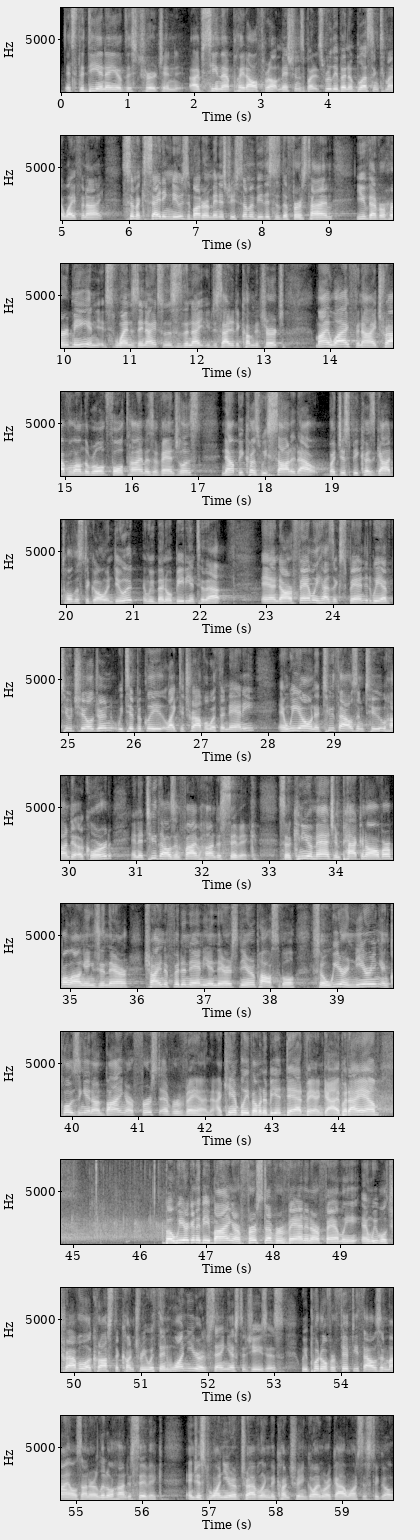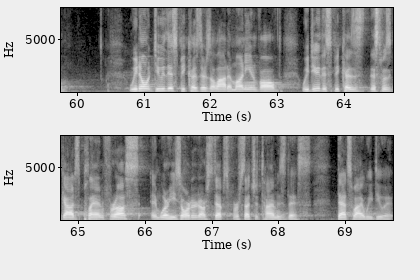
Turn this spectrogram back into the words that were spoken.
It's the DNA of this church, and I've seen that played all throughout missions, but it's really been a blessing to my wife and I. Some exciting news about our ministry. Some of you, this is the first time you've ever heard me, and it's Wednesday night, so this is the night you decided to come to church. My wife and I travel on the road full time as evangelists, not because we sought it out, but just because God told us to go and do it, and we've been obedient to that. And our family has expanded. We have two children. We typically like to travel with a nanny and we own a 2002 Honda Accord and a 2005 Honda Civic. So can you imagine packing all of our belongings in there, trying to fit a nanny in there? It's near impossible. So we are nearing and closing in on buying our first ever van. I can't believe I'm going to be a dad van guy, but I am. But we are going to be buying our first ever van in our family, and we will travel across the country. Within one year of saying yes to Jesus, we put over 50,000 miles on our little Honda Civic, in just one year of traveling the country and going where God wants us to go. We don't do this because there's a lot of money involved. We do this because this was God's plan for us and where He's ordered our steps for such a time as this. That's why we do it.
